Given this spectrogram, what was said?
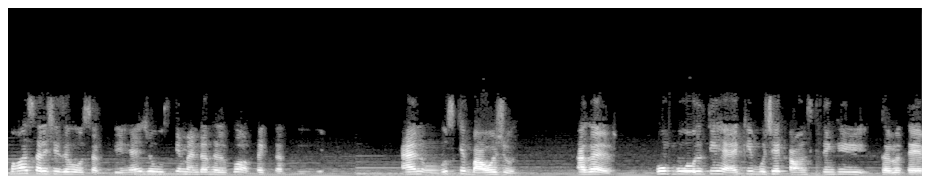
बहुत सारी चीज़ें हो सकती है जो उसके मेंटल हेल्थ को अफेक्ट करती है। एंड उसके बावजूद, अगर वो बोलती है कि मुझे काउंसलिंग की ज़रूरत है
